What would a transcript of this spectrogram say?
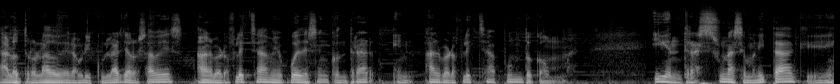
Al otro lado del auricular, ya lo sabes, Álvaro Flecha, me puedes encontrar en álvaroflecha.com. Y bien, tras una semanita que,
